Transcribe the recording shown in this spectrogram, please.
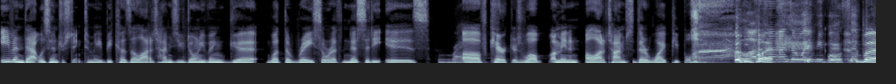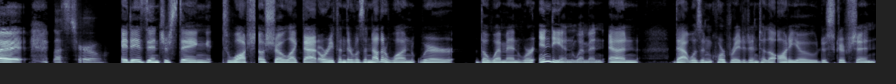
even that was interesting to me because a lot of times you don't even get what the race or ethnicity is Right. of characters. Well, I mean, a lot of times they're white people. a lot but- of times they're white people. So but that's true. it is interesting to watch a show like that. Or even there was another one where the women were Indian women and that was incorporated into the audio description.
